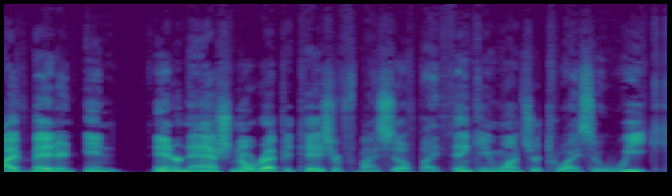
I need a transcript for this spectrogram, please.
I've made an in international reputation for myself by thinking once or twice a week.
